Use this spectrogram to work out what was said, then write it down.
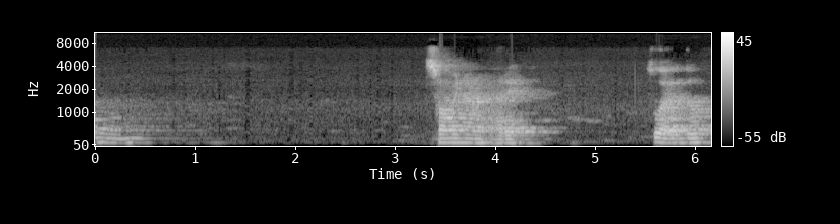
સ્વામિનારાયણ હરે, શું આવ્યું હતું?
